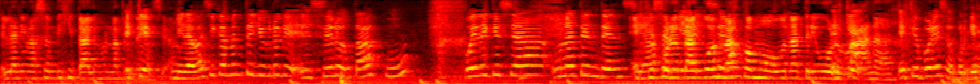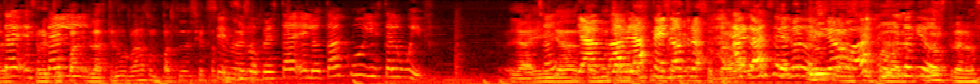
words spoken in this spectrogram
la animación digital es una Es tendencia. que, mira, básicamente yo creo que el ser otaku puede que sea una tendencia. es que ser otaku el es más como una tribu es que, urbana. es que por eso, porque está, Pero está es que el. las tribus urbanas son parte de cierta Sí, es sí, po, pero está el otaku y está el weeb. Ya, Ya hablaste en otro. Hablaste en otro idioma. ilústranos.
